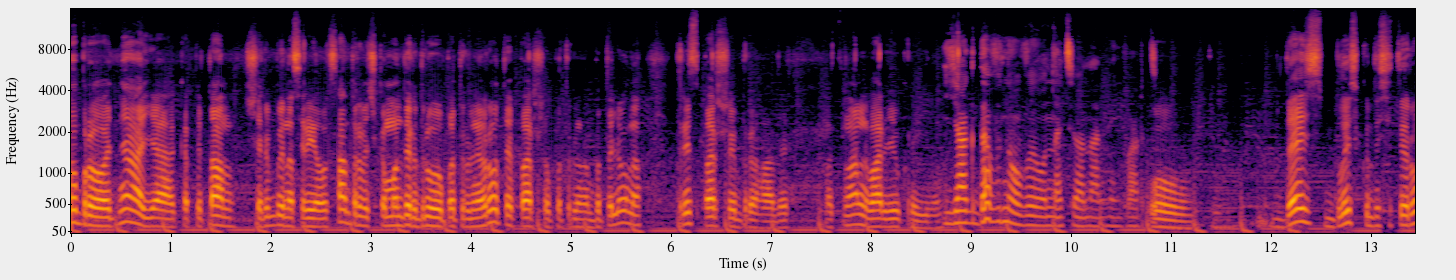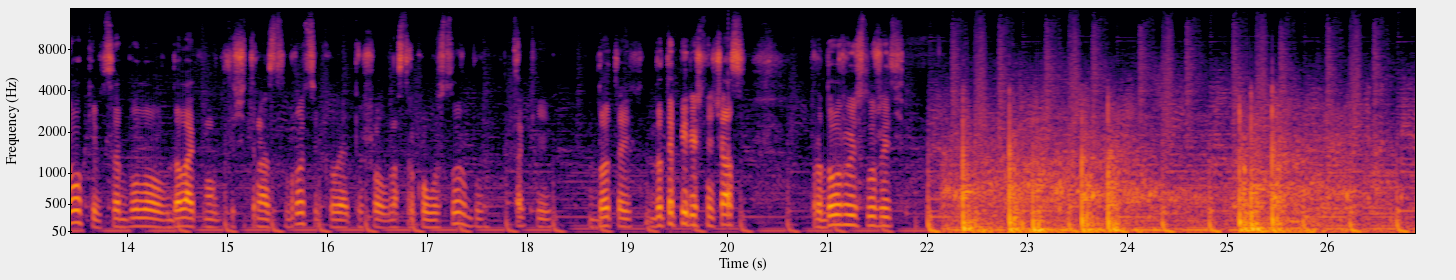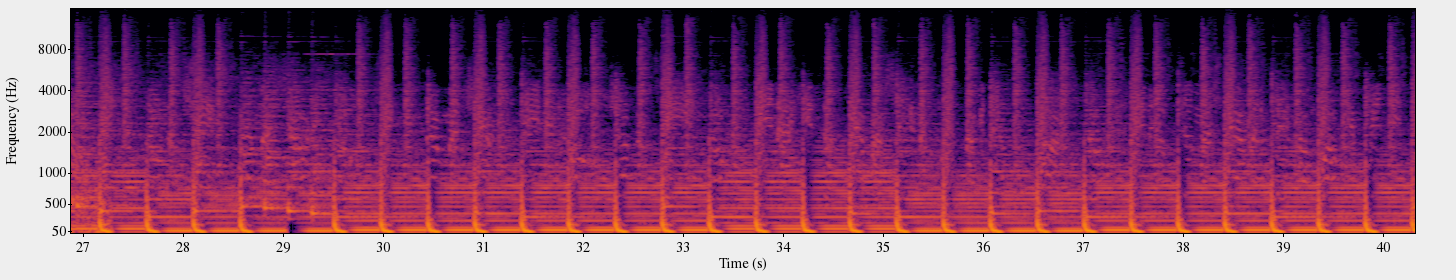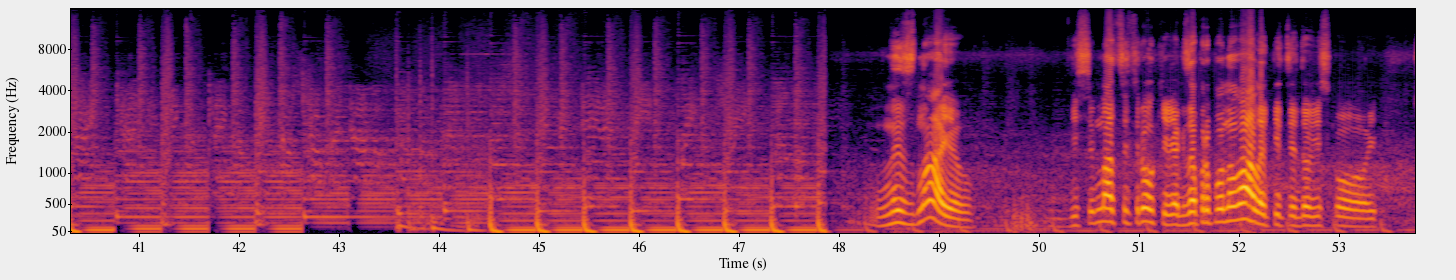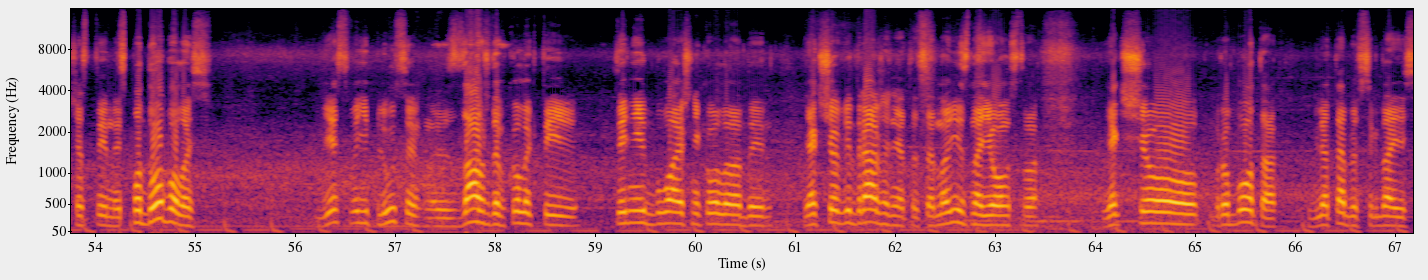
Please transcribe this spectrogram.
Доброго дня, я капітан Щербина Сергій Олександрович, командир 2-ї патрульної роти 1-го патрульного батальйону 31-ї бригади Національної гвардії України. Як давно ви у Національній гвардії? О, десь близько 10 років. Це було в далекому 2014 році, коли я пішов на строкову службу. Так і до, до теперішній час продовжую служити. Не знаю. 18 років, як запропонували піти до військової частини, сподобалось. Є свої плюси. Завжди в колективі. Ти не буваєш ніколи один. Якщо відраження, то це нові знайомства. Якщо робота, для тебе завжди є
